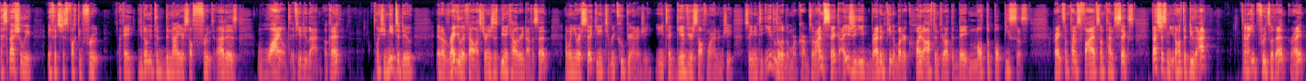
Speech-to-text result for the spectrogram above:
especially if it's just fucking fruit Okay, you don't need to deny yourself fruit. That is wild if you do that. Okay, what you need to do in a regular fat loss journey is just be in a calorie deficit. And when you are sick, you need to recoup your energy. You need to give yourself more energy. So you need to eat a little bit more carbs. When I'm sick, I usually eat bread and peanut butter quite often throughout the day, multiple pieces, right? Sometimes five, sometimes six. That's just me. You don't have to do that. And I eat fruits with it, right?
